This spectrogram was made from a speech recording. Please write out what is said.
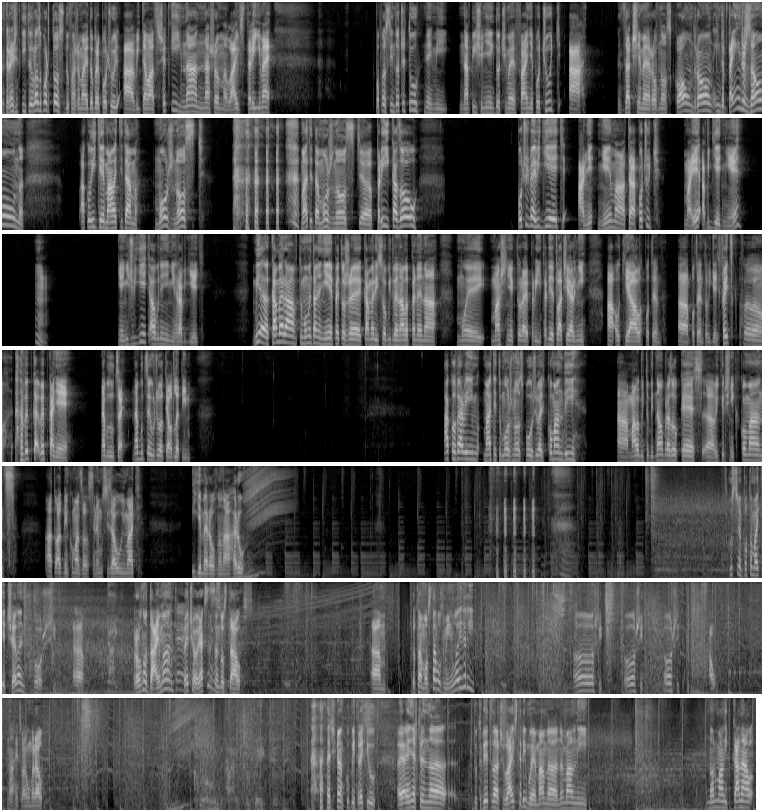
Zdravím všetkých, tu je Portos, dúfam, že ma aj dobre počuť a vítam vás všetkých na našom live streame. Poprosím do chatu, nech mi napíše niekto, či ma je fajne počuť a začneme rovno s Clone Drone in the Danger Zone. Ako vidíte, máte tam možnosť máte tam možnosť eh, príkazov počuť ma vidieť a ne, nemá, teda počuť ma je a vidieť nie? Hm. Nie je nič vidieť, alebo nie je hra vidieť? Mi, e, kamera tu momentálne nie je, pretože kamery sú obidve nalepené na mojej mašine, ktorá je pri 3D tlačiarni a odtiaľ potom, a potom to vidieť. Face, uh, webka, webka nie je. Na budúce. Na budúce už odtiaľ odlepím. Ako verím, máte tu možnosť používať komandy, a malo by to byť na obrazovke uh, výkričník commands a to admin commands vás asi nemusí zaujímať. Ideme rovno na hru. Skúsime potom aj tie challenge... Oh shit. Uh, rovno Diamond? Prečo? Jak som sa sem dostal? Um, to tam ostalo z minulej hry? Oh shit, oh shit, oh shit. Au. Hneď som aj umrel. Či mám kúpiť tretiu... Ja ináč ten... Tu 3D tlač live streamujem, mám normálny... Normálny kanál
